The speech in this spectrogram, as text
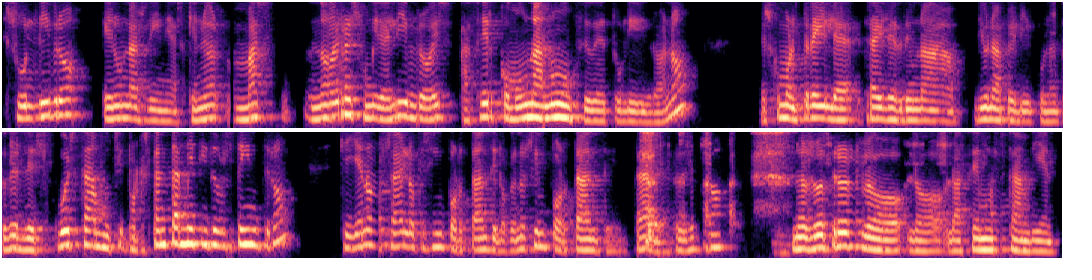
su libro en unas líneas, que no, más, no es resumir el libro, es hacer como un anuncio de tu libro, ¿no? Es como el trailer, de, una, de una película. Entonces les cuesta mucho, porque están tan metidos dentro que ya no saben lo que es importante y lo que no es importante. Entonces nosotros lo, lo, hacemos también.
